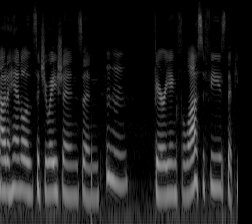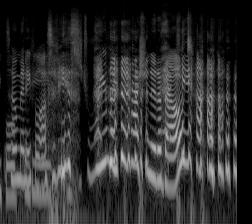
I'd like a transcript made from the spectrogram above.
how to handle situations and hmm varying philosophies that people so many philosophies extremely passionate about. Yeah.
